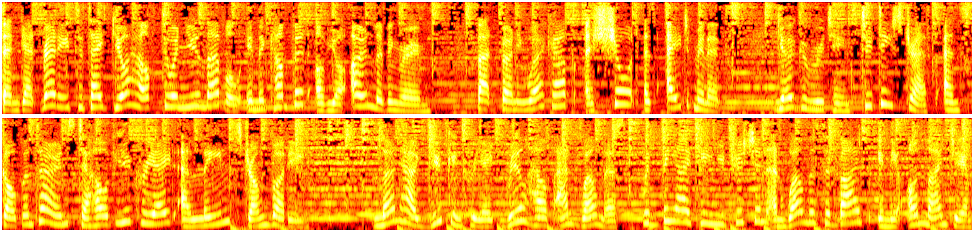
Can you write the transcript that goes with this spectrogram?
Then get ready to take your health to a new level in the comfort of your own living room. Fat burning workouts as short as 8 minutes. Yoga routines to de stress and sculpt and tones to help you create a lean, strong body. Learn how you can create real health and wellness with VIP nutrition and wellness advice in the online gym.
